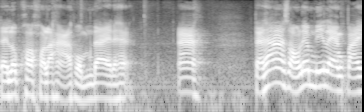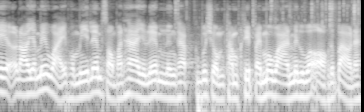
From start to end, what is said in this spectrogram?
ได้ลบข้อคอรหาผมได้นะฮะอะแต่ถ้าสองเล่มนี้แรงไปเรายังไม่ไหวผมมีเล่ม 2,500 อยู่เล่มหนึ่งครับคุณผู้ชมทำคลิปไปเมื่อวานไม่รู้ว่าออกหรือเปล่านะ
